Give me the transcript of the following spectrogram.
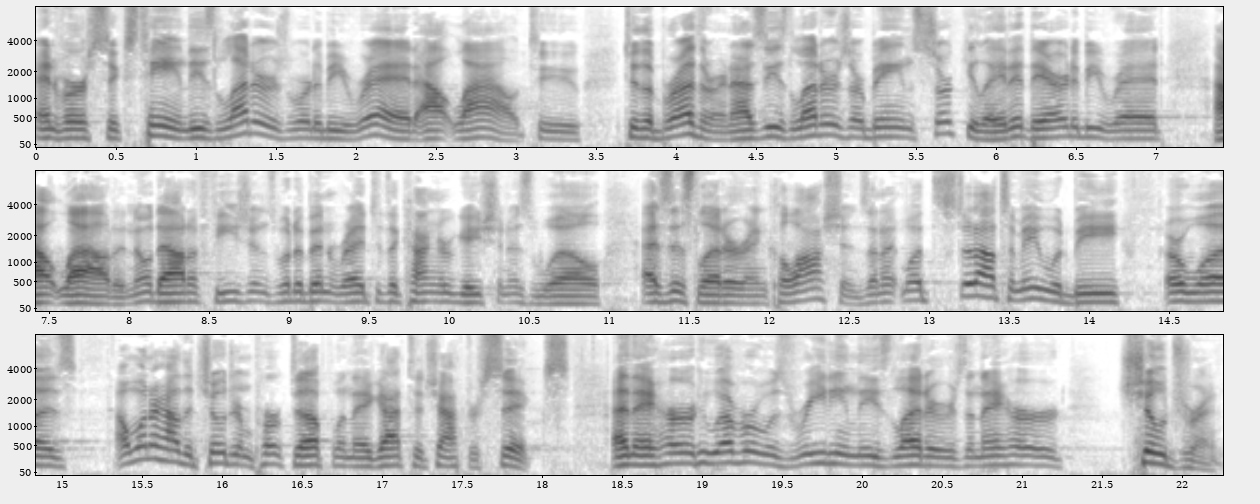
and verse 16, these letters were to be read out loud to, to the brethren. As these letters are being circulated, they are to be read out loud. And no doubt Ephesians would have been read to the congregation as well as this letter in Colossians. And what stood out to me would be, or was, I wonder how the children perked up when they got to chapter 6 and they heard whoever was reading these letters and they heard children.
